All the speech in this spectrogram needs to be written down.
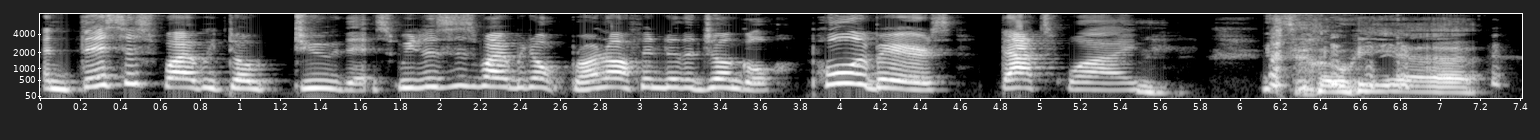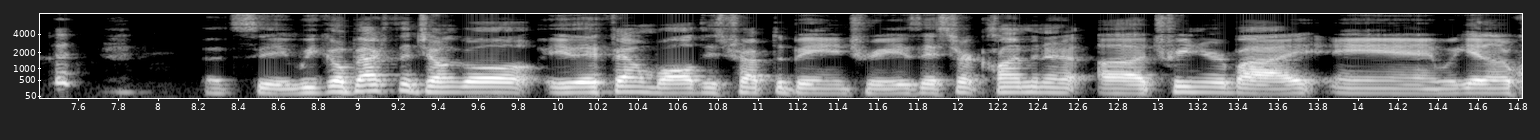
and this is why we don't do this. We this is why we don't run off into the jungle. Polar bears, that's why. so we uh let's see we go back to the jungle they found walt he's trapped in banyan trees they start climbing a, a tree nearby and we get another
